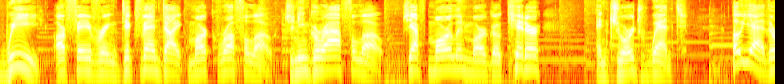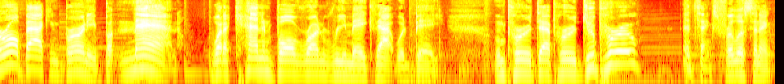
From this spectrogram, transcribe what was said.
We are favoring Dick Van Dyke, Mark Ruffalo, Janeane Garofalo, Jeff Marlin, Margot Kidder, and George Wendt. Oh, yeah, they're all backing Bernie, but man, what a cannonball run remake that would be. Um Peru, de Peru, du Peru, and thanks for listening.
